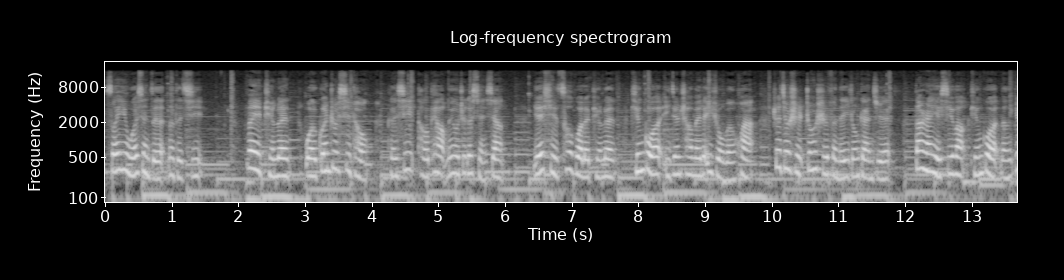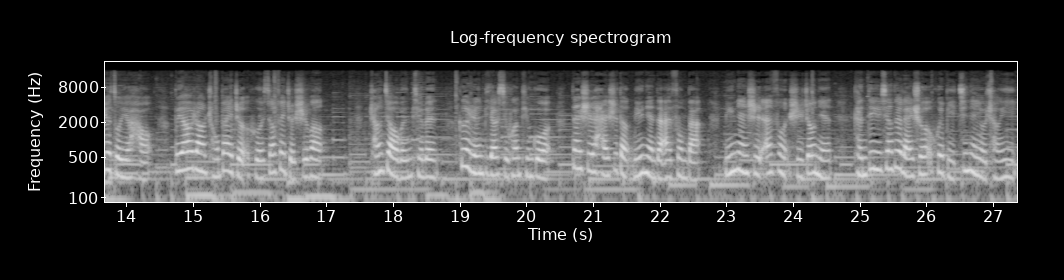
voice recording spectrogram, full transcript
所以我选择 Note 7。为评论，我关注系统，可惜投票没有这个选项。也许错过了评论，苹果已经成为了一种文化，这就是忠实粉的一种感觉。当然，也希望苹果能越做越好，不要让崇拜者和消费者失望。长脚纹评论，个人比较喜欢苹果，但是还是等明年的 iPhone 吧。明年是 iPhone 十周年，肯定相对来说会比今年有诚意。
